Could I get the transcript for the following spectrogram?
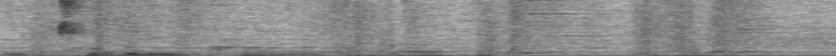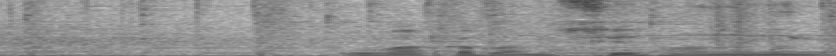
Eu tô brincando, cara. Eu vou acabar me ferrando ainda.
